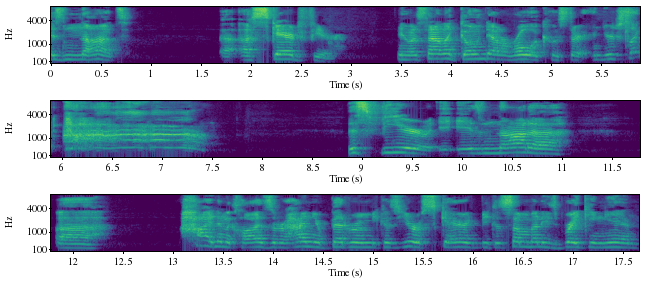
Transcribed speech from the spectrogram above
is not a, scared fear. You know, it's not like going down a roller coaster and you're just like, ah! This fear is not a, a hide in the closet or hide in your bedroom because you're scared because somebody's breaking in.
